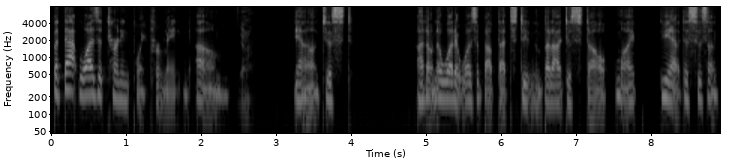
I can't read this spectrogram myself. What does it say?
But that was a turning point for me. Um, Yeah. yeah, just, I don't know what it was about that student, but I just felt like, yeah, this isn't,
